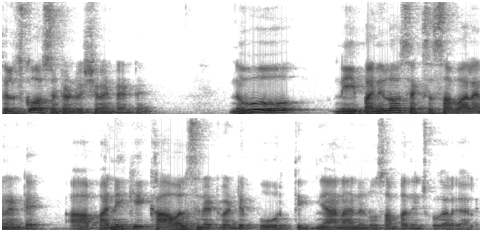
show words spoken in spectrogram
తెలుసుకోవాల్సినటువంటి విషయం ఏంటంటే నువ్వు నీ పనిలో సక్సెస్ అవ్వాలని అంటే ఆ పనికి కావలసినటువంటి పూర్తి జ్ఞానాన్ని నువ్వు సంపాదించుకోగలగాలి.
